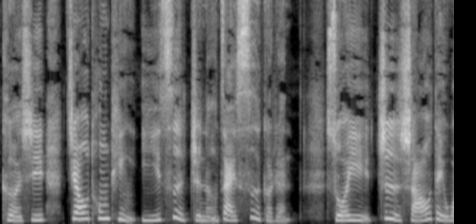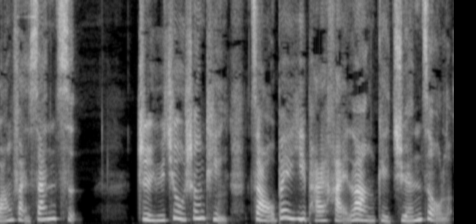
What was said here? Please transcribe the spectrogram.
可惜交通艇一次只能载四个人，所以至少得往返三次。至于救生艇，早被一排海浪给卷走了。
